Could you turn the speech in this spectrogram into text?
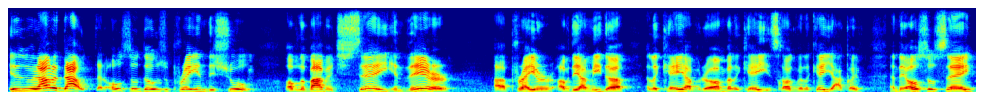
It is without a doubt that also those who pray in the shul of Lubavitch say in their uh, prayer of the Amida, Elokei Avram, Elokei Yitzchak, Elokei Yaakov, and they also say,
